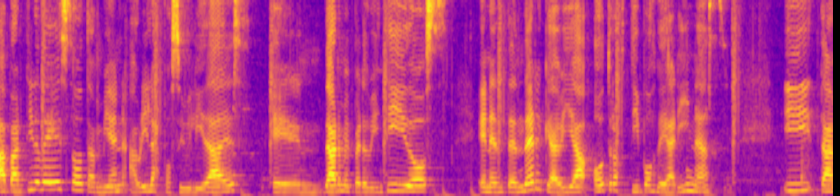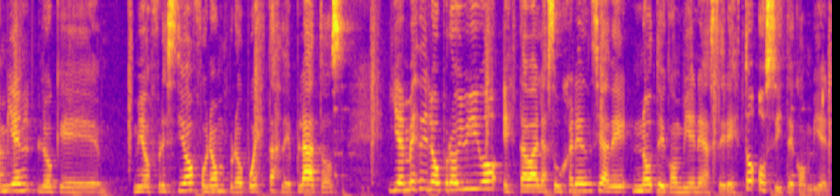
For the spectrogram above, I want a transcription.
A partir de eso también abrí las posibilidades en darme permitidos, en entender que había otros tipos de harinas y también lo que me ofreció fueron propuestas de platos y en vez de lo prohibido estaba la sugerencia de no te conviene hacer esto o sí te conviene.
